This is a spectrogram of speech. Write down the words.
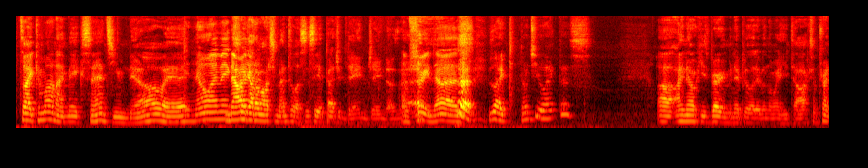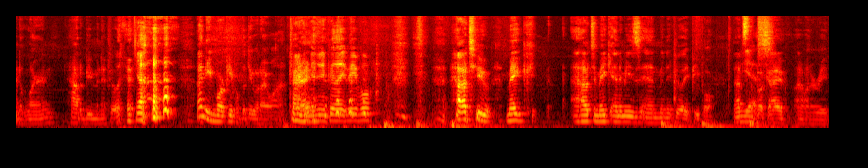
It's like, come on, I make sense. You know You it. know I make. now I gotta watch Mentalist and see if Patrick Dane Jane does that. I'm sure he does. he's like, don't you like this? Uh, I know he's very manipulative in the way he talks. I'm trying to learn how to be manipulative. I need more people to do what I want. Trying alright? to manipulate people. how to make how to make enemies and manipulate people. That's Yes. the book I, I want to read.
